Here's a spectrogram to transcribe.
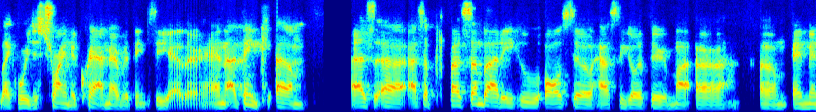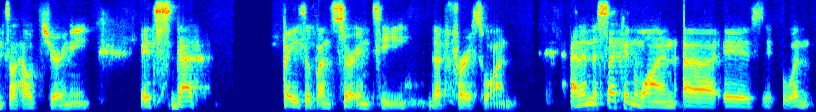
like we're just trying to cram everything together. And I think um, as uh, as a as somebody who also has to go through my uh, um, a mental health journey, it's that phase of uncertainty, that first one. And then the second one uh, is when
